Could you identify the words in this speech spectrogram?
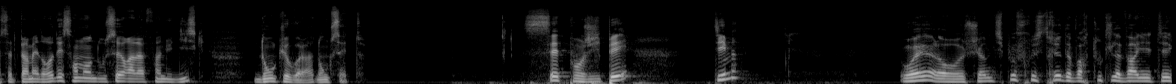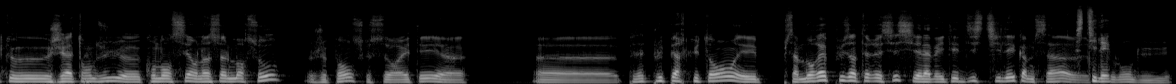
Ça te permet de redescendre en douceur à la fin du disque. Donc voilà, donc 7. 7 pour JP. Tim? Ouais, alors euh, je suis un petit peu frustré d'avoir toute la variété que j'ai attendue euh, condensée en un seul morceau. Je pense que ça aurait été euh, euh, peut-être plus percutant et ça m'aurait plus intéressé si elle avait été distillée comme ça tout au long du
